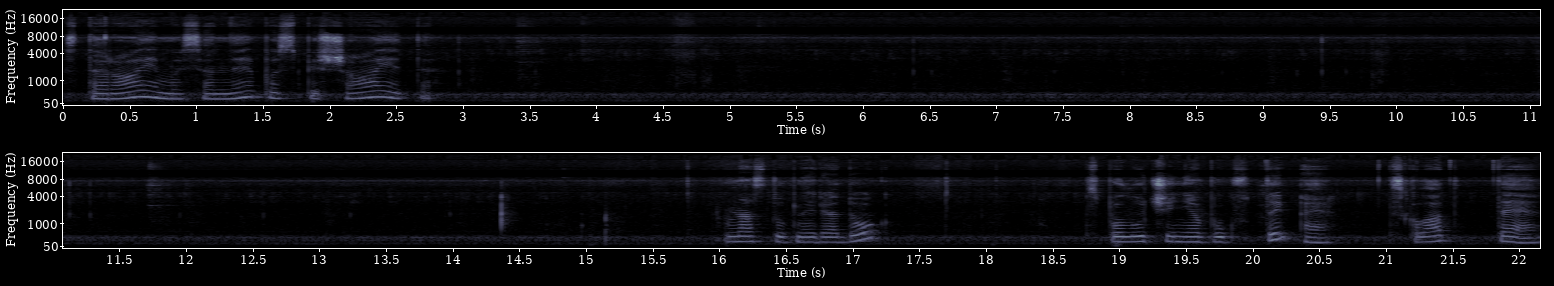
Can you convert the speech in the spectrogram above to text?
Стараємося, не поспішаєте. Наступний рядок сполучення букв Т, Е, склад Т.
